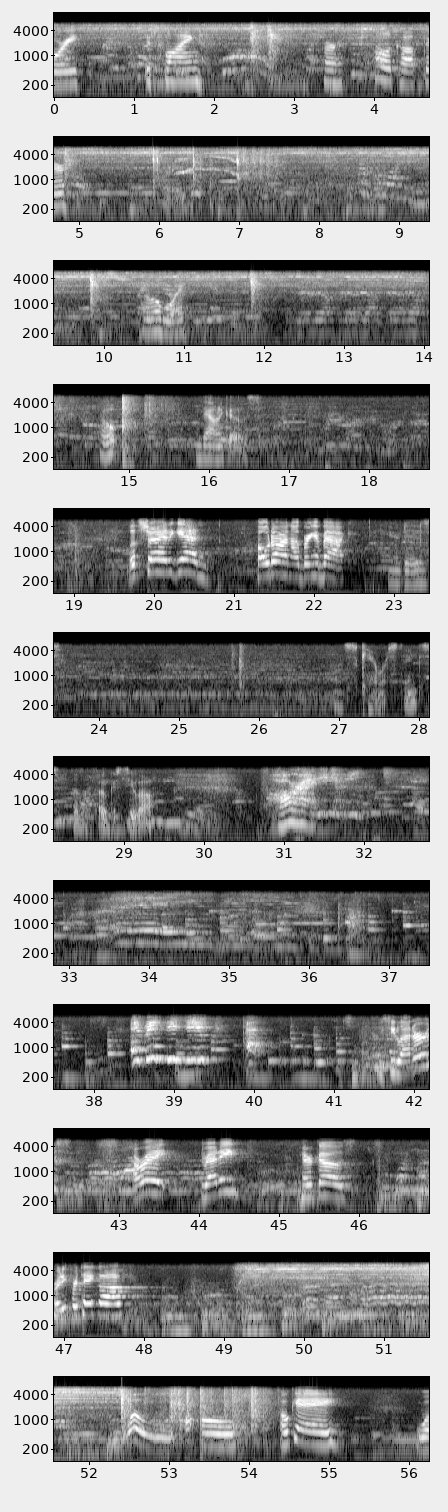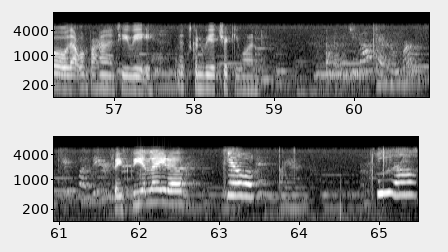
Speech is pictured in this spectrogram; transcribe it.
Cori is flying her helicopter. Where is it? Oh boy. Oh, down it goes. Let's try it again. Hold on, I'll bring it back. Here it is. This camera stinks. It doesn't focus too well. Alright. You see letters? Alright. Ready? Here it goes. Ready for takeoff. Whoa. Uh-oh. Okay. Whoa, that one behind the TV. It's going to be a tricky one. Say see you later. See ya. See ya.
